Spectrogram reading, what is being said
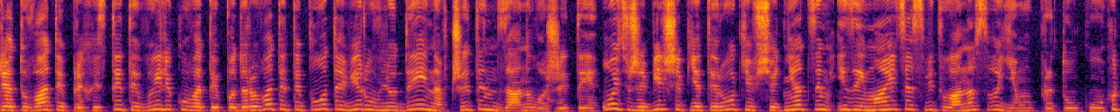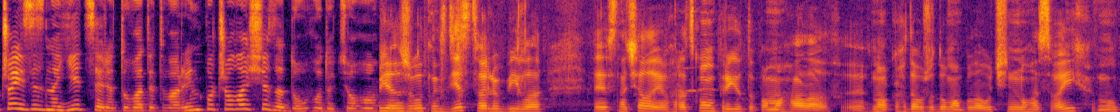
врятувати, прихистити, вилікувати, подарувати тепло та віру в людей, навчити заново жити. Ось вже більше п'яти років щодня цим і займається Світлана в своєму притулку. Хоча й зізнається, рятувати тварин почала ще задовго до цього. Я животных с детства любила. Э, Сначала я в городскому приюту помогала, э, но когда уже дома было очень много своих, ну,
